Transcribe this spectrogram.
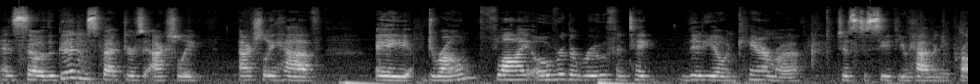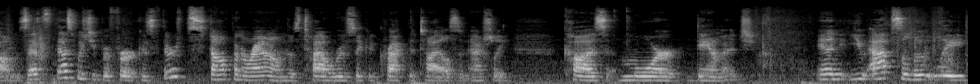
And so the good inspectors actually actually have a drone fly over the roof and take video and camera just to see if you have any problems. That's that's what you prefer because they're stomping around on those tile roofs, they could crack the tiles and actually cause more damage. And you absolutely,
